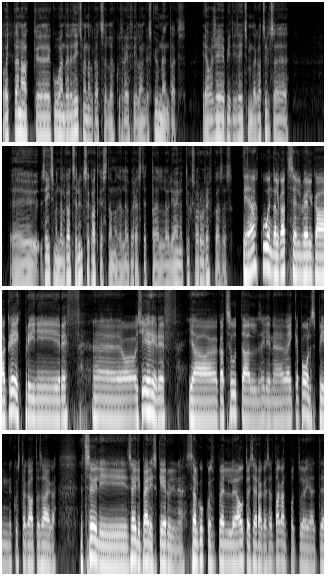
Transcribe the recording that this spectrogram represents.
Ott Tänak eh, kuuendal ja seitsmendal katsel lõhkus rehvi, langes kümnendaks ja Ožee pidi seitsmenda katse üldse, eh, seitsmendal katsel üldse katkestama, sellepärast et tal oli ainult üks varurehv kaasas. jah, kuuendal katsel veel ka Greg Priini rehv, eh, Ožeeri rehv ja Katsutal selline väike poolspinn, kus ta kaotas aega. et see oli, see oli päris keeruline, seal kukkus veel autosid ära ka seal tagantpoolt tulijad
